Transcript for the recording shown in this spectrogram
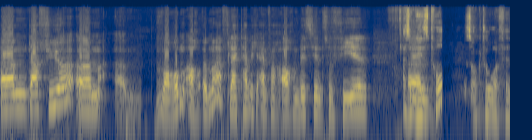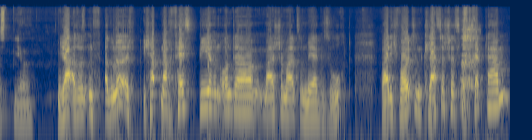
ähm, dafür. Ähm, ähm, warum auch immer. Vielleicht habe ich einfach auch ein bisschen zu viel. Also ein ähm, historisches Oktoberfestbier. Ja, also, also ne, ich, ich habe nach Festbieren unter Meistermalz und mehr gesucht, weil ich wollte ein klassisches Rezept haben.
